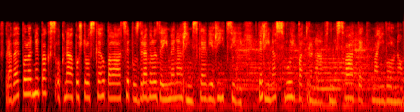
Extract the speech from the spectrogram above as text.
V pravé poledne pak z okna apoštolského paláce pozdravil zejména římské věřící, kteří na svůj patronátní svátek mají volno.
